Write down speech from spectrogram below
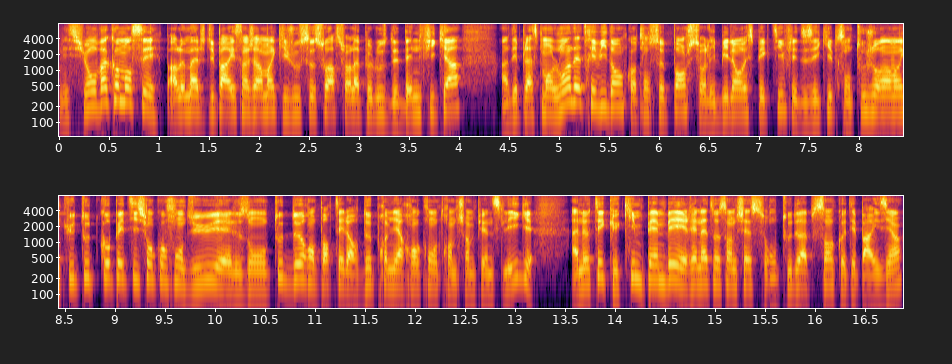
Messieurs, on va commencer par le match du Paris Saint-Germain qui joue ce soir sur la pelouse de Benfica. Un déplacement loin d'être évident quand on se penche sur les bilans respectifs. Les deux équipes sont toujours invaincues, toutes compétitions confondues, et elles ont toutes deux remporté leurs deux premières rencontres en Champions League. A noter que Kim Pembe et Renato Sanchez seront tous deux absents côté parisien.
